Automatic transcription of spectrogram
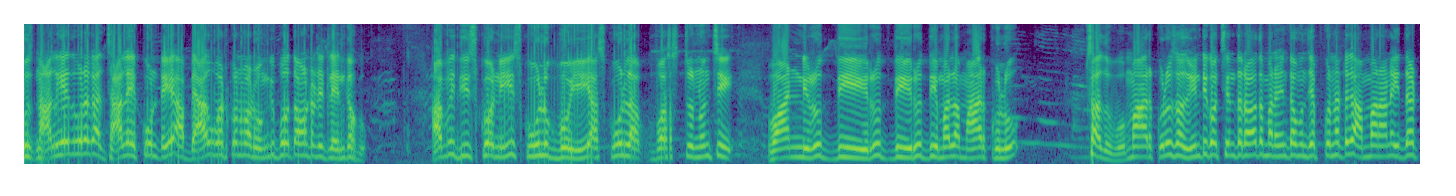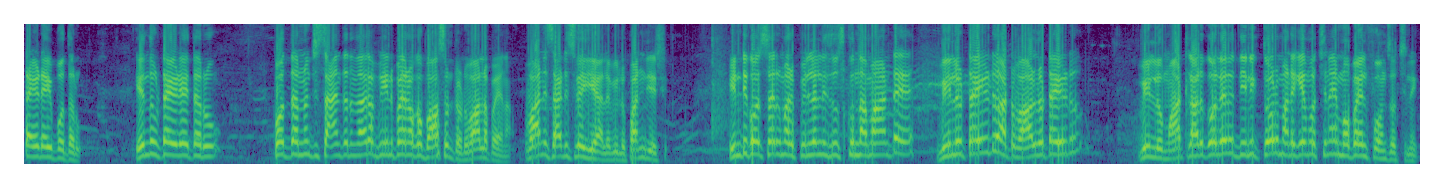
పు- నాలుగైదు కూడా కాదు చాలా ఎక్కువ ఉంటాయి. ఆ బ్యాగ్ పట్టుకొని వాడు వంగిపోతూ ఉంటాడు ఇట్లా వెనుకకు. అవి తీసుకొని స్కూల్కి పోయి ఆ స్కూల్లో ఫస్ట్ నుంచి వాడిని రుద్ది రుద్ది రుద్ది మళ్ళీ మార్కులు చదువు మార్కులు చదువు. ఇంటికి వచ్చిన తర్వాత మనం ఇంతకుముందు చెప్పుకున్నట్టుగా అమ్మ నాన్న ఇద్దరు టైర్డ్ అయిపోతారు. ఎందుకు టైర్డ్ అవుతారు? పొద్దున్న నుంచి సాయంత్రం దాకా వీనిపైన ఒక బాస్ ఉంటాడు వాళ్ళపైన వాడిని సాటిస్ఫై చేయాలి వీళ్ళు పని చేసి. ఇంటికి వచ్చేసరికి మరి పిల్లల్ని చూసుకుందామా అంటే వీళ్ళు టైర్డు అటు వాళ్ళు టైర్డు. వీళ్ళు మాట్లాడుకోలేరు దీనికి తోడు మనకేం వచ్చినాయి? మొబైల్ ఫోన్స్ వచ్చినాయి.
